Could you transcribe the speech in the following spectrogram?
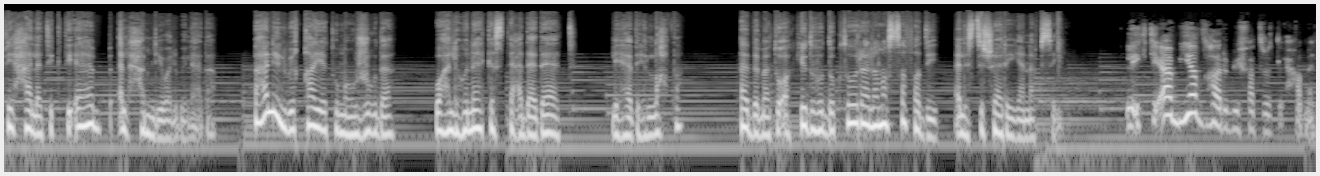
في حالة اكتئاب الحمل والولادة. فهل الوقاية موجودة؟ وهل هناك استعدادات لهذه اللحظة؟ هذا ما تؤكده الدكتورة لما الصفدي الاستشاريه النفسي. الاكتئاب يظهر بفترة الحمل.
